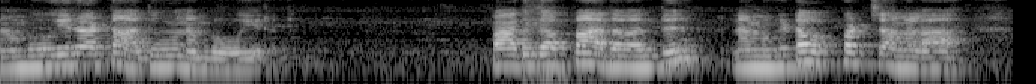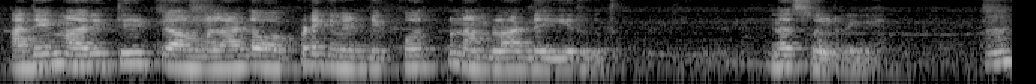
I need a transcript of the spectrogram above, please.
நம்ம உயிராட்டம் அதுவும் நம்ம உயிர். பாதுகாப்பாக அதை வந்து நம்மக்கிட்ட ஒப்படைச்சாங்களா? அதே மாதிரி திருப்பி அவங்களாண்ட ஒப்படைக்க வேண்டிய பொறுப்பு நம்மளாண்ட இருக்குது. என்ன சொல்கிறீங்க ம்?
